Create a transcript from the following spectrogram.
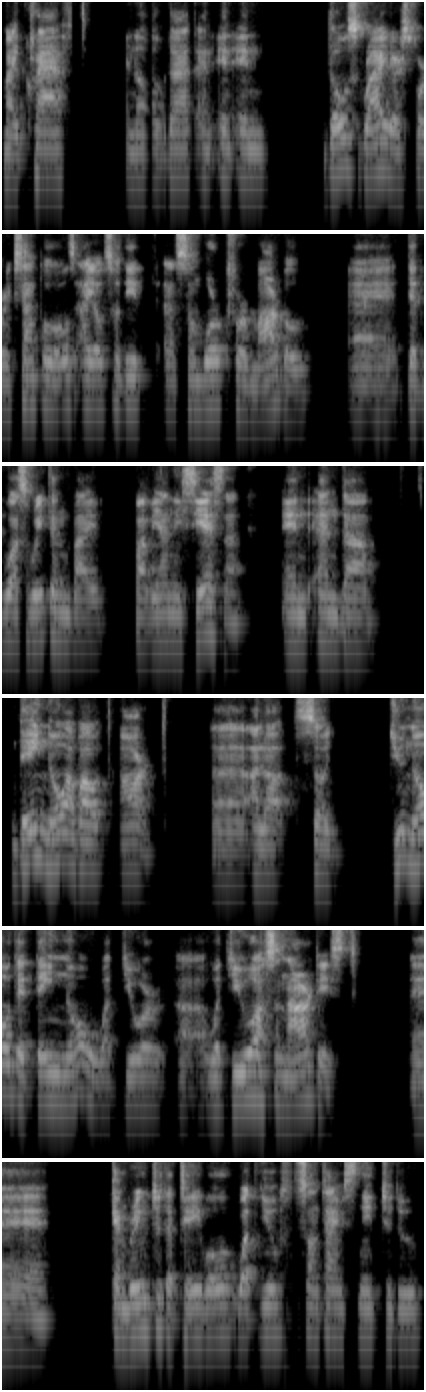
my craft and all of that. And, and, and those writers, for example, I also did uh, some work for Marvel uh, that was written by Fabian Nicieza, and and uh, they know about art uh, a lot. So you know that they know what you're uh, what you as an artist uh, can bring to the table, what you sometimes need to do,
